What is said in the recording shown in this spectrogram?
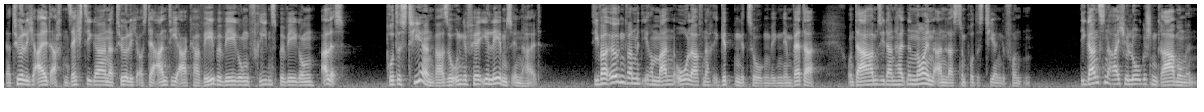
Natürlich Alt-68er, natürlich aus der Anti-AKW-Bewegung, Friedensbewegung, alles. Protestieren war so ungefähr ihr Lebensinhalt. Sie war irgendwann mit ihrem Mann Olaf nach Ägypten gezogen wegen dem Wetter, und da haben sie dann halt einen neuen Anlass zum Protestieren gefunden. Die ganzen archäologischen Grabungen,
